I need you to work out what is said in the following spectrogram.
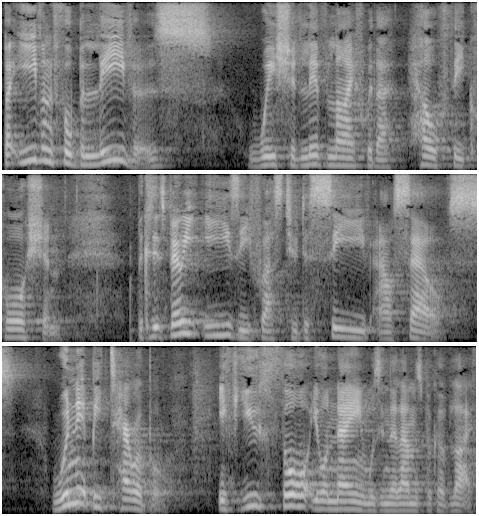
But even for believers, we should live life with a healthy caution because it's very easy for us to deceive ourselves. Wouldn't it be terrible if you thought your name was in the Lamb's Book of Life,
